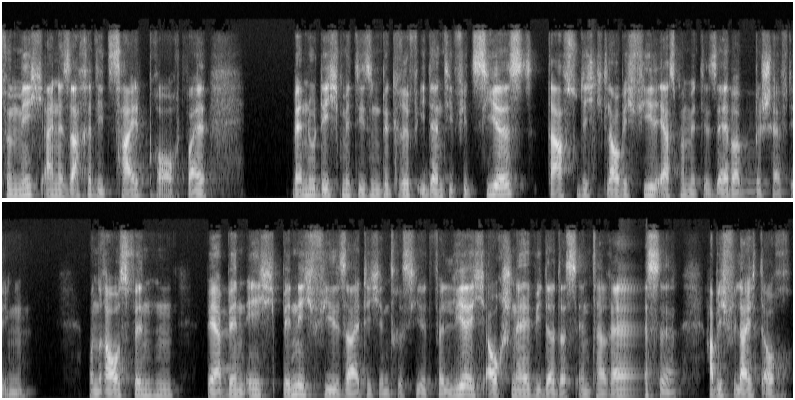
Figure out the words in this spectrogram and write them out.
für mich eine Sache, die Zeit braucht, weil wenn du dich mit diesem Begriff identifizierst, darfst du dich, glaube ich, viel erstmal mit dir selber beschäftigen und rausfinden, wer bin ich? Bin ich vielseitig interessiert? Verliere ich auch schnell wieder das Interesse? Habe ich vielleicht auch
